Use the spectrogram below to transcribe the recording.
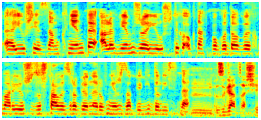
e, już jest zamknięte, ale wiem, że już w tych oknach pogodowych, Mariusz, zostały zrobione również zabiegi dolistne. Mm, Zgadza się.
